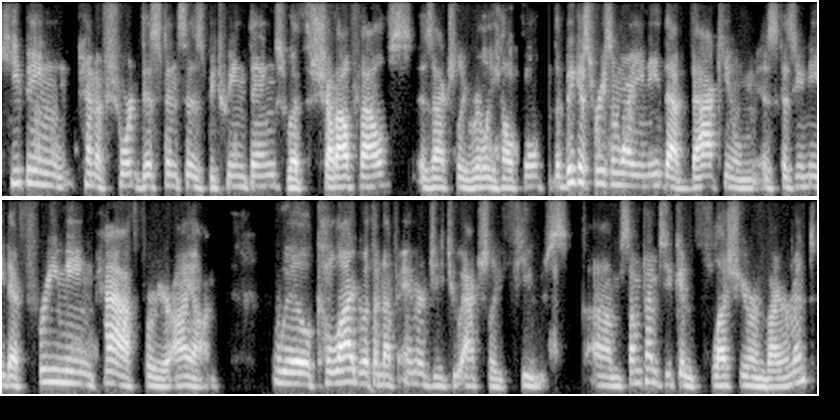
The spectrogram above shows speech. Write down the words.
Keeping kind of short distances between things with shutoff valves is actually really helpful. The biggest reason why you need that vacuum is because you need a free mean path for your ion. Will collide with enough energy to actually fuse. Um, sometimes you can flush your environment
